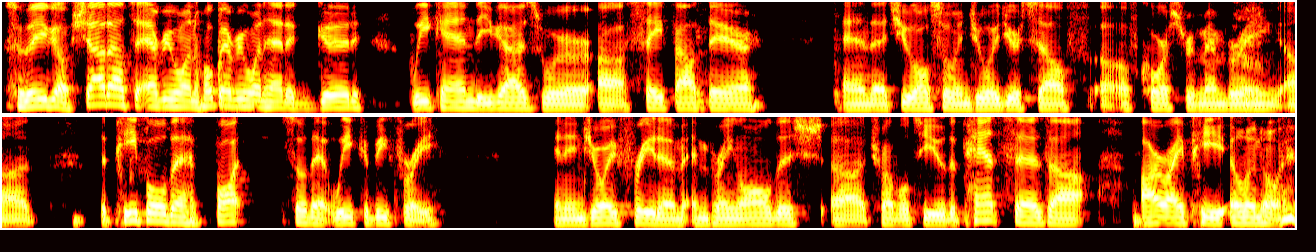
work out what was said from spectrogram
So there you go. Shout out to everyone. Hope everyone had a good weekend. That you guys were uh, safe out there, and that you also enjoyed yourself. Uh, of course, remembering uh, the people that have fought so that we could be free and enjoy freedom and bring all this uh, trouble to you. The pants says uh, R.I.P. Illinois.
